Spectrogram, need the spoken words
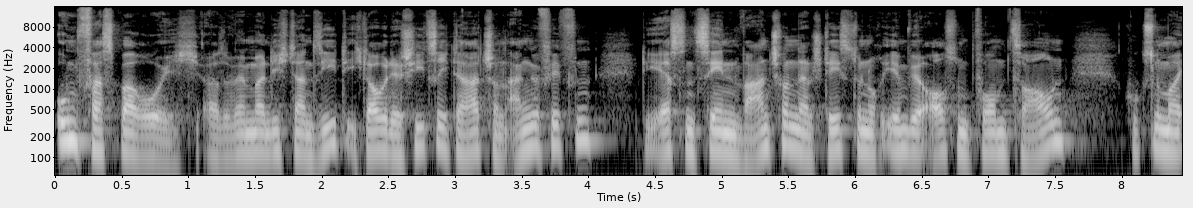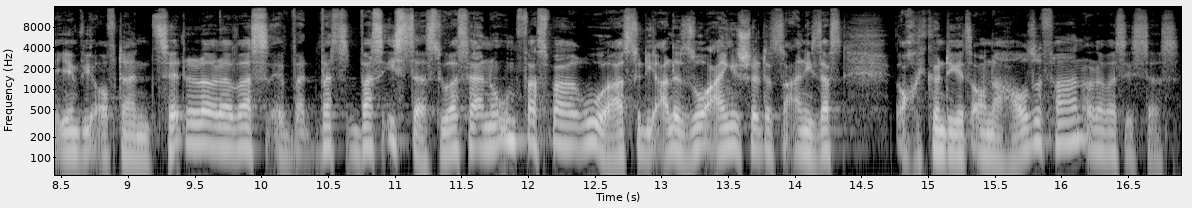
unfassbar ruhig. Also wenn man dich dann sieht, ich glaube, der Schiedsrichter hat schon angepfiffen, die ersten Szenen waren schon, dann stehst du noch irgendwie außen vorm Zaun Guckst du mal irgendwie auf deinen Zettel oder was? Äh, was? Was ist das? Du hast ja eine unfassbare Ruhe. Hast du die alle so eingestellt, dass du eigentlich sagst, ach, ich könnte jetzt auch nach Hause fahren oder was ist das?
